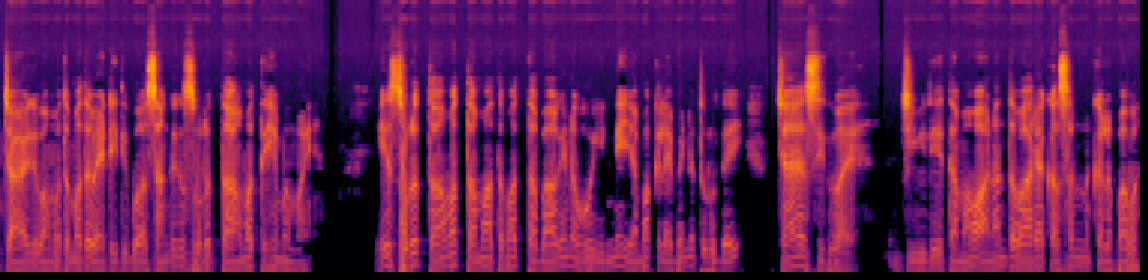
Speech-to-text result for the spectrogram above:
ඡායාගේ වමත මත වැටී තිබූ අසංගක සුරත් තාමත් එහෙමමයි. ඒ සුරත් තාමත් තම අතමත් තබාගෙන ඔහු ඉන්නේ යමක් ලැබෙන තුරු දැයි ඡායා සිතුවය. ජීවිතයේ තමව අනන්ත වාරයක් අසරණ කළ බව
